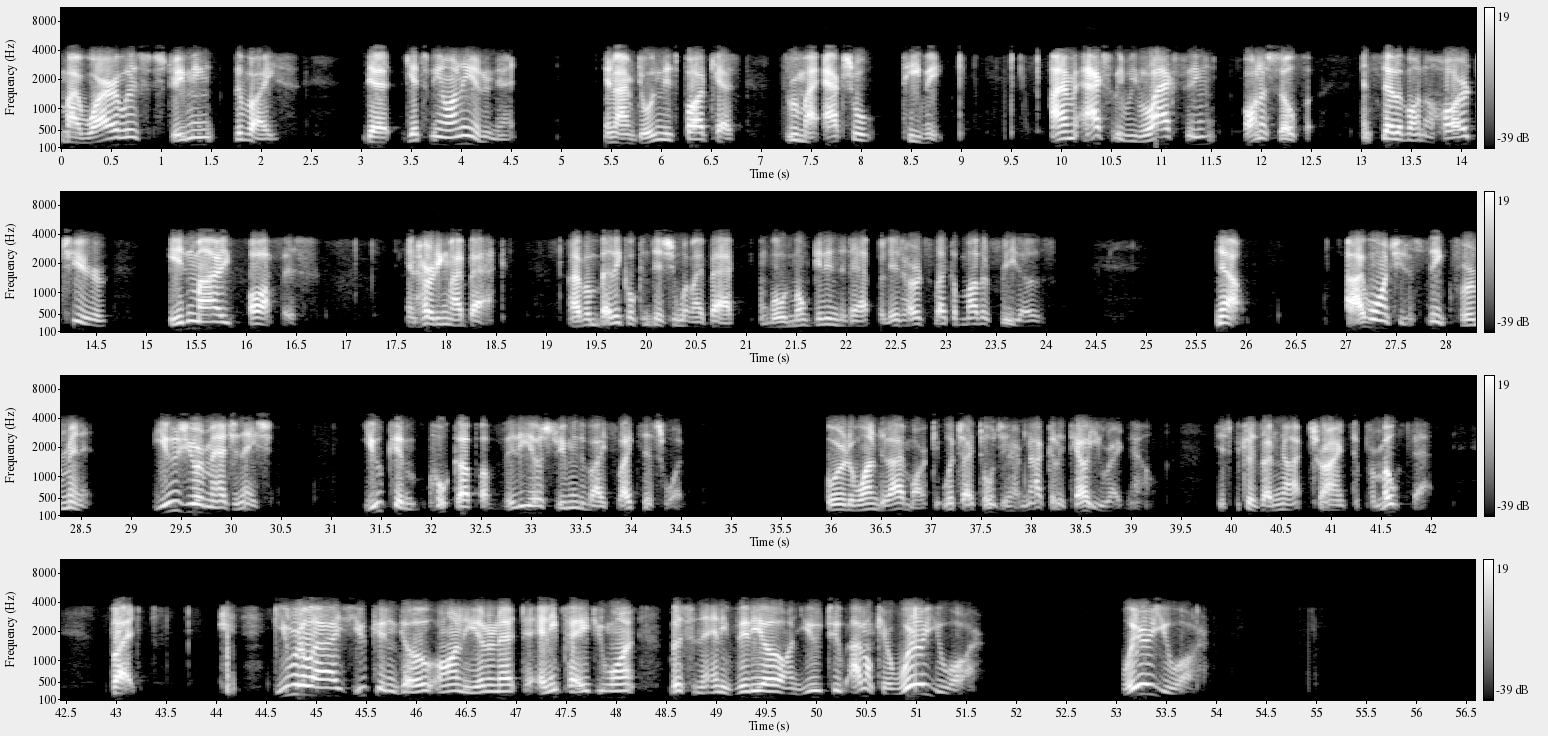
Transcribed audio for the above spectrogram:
my wireless streaming device that gets me on the internet, and I'm doing this podcast through my actual TV. I'm actually relaxing on a sofa instead of on a hard chair in my office and hurting my back. I have a medical condition with my back, and we won't get into that, but it hurts like a mother Fritos. Now, I want you to think for a minute use your imagination. You can hook up a video streaming device like this one, or the one that I market, which I told you I'm not going to tell you right now, just because I'm not trying to promote that. But you realize you can go on the internet to any page you want, listen to any video on YouTube. I don't care where you are. Where you are.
